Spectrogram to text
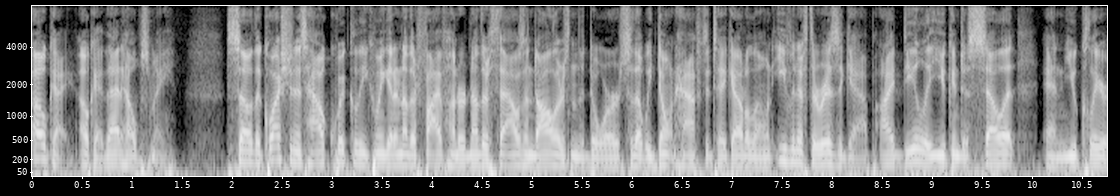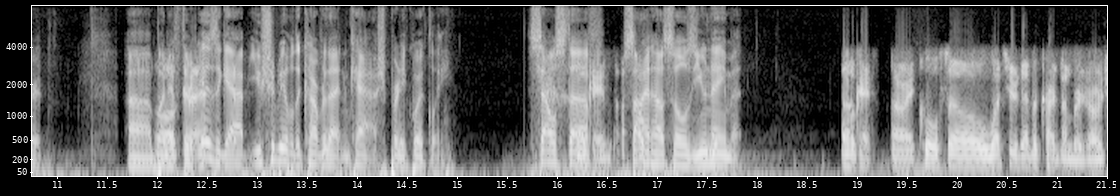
Okay, okay, that helps me. So the question is, how quickly can we get another five hundred, another thousand dollars in the door, so that we don't have to take out a loan, even if there is a gap? Ideally, you can just sell it and you clear it. Uh, but Well, if there can I- is a gap, you should be able to cover that in cash pretty quickly. Sell stuff, Okay. side hustles, you name it. Okay, all right, cool. So, what's your debit card number, George?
